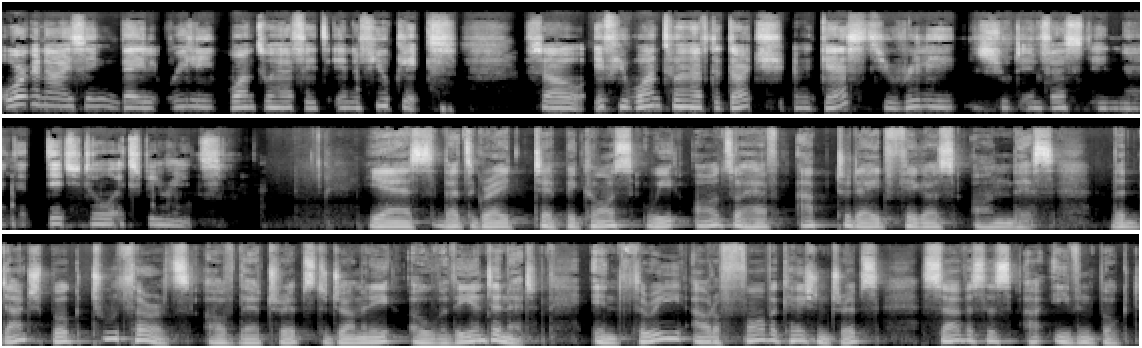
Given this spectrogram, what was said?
organizing they really want to have it in a few clicks so if you want to have the Dutch uh, guests, you really should invest in uh, the digital experience. Yes, that's a great tip because we also have up to date figures on this. The Dutch book two thirds of their trips to Germany over the internet. In three out of four vacation trips, services are even booked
